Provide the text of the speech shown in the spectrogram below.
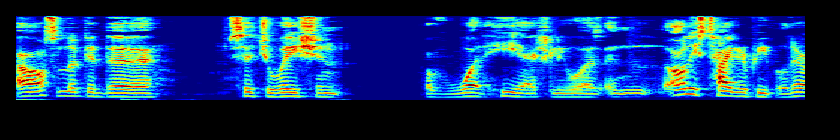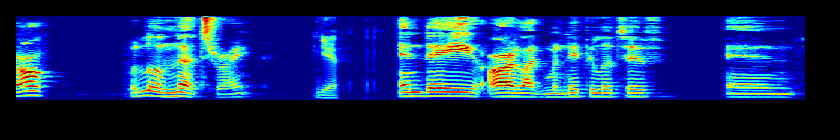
I also look at the situation of what he actually was, and all these tiger people, they're all a little nuts, right? Yep. And they are like manipulative, and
